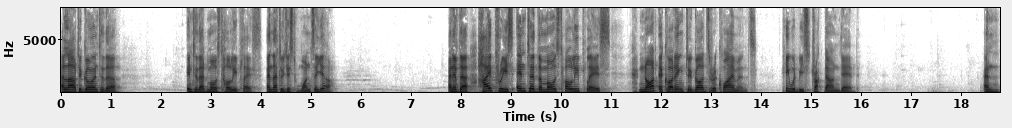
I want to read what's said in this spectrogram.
allowed to go into, the, into that most holy place, and that was just once a year. And if the high priest entered the most holy place, not according to God's requirements, he would be struck down dead. And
